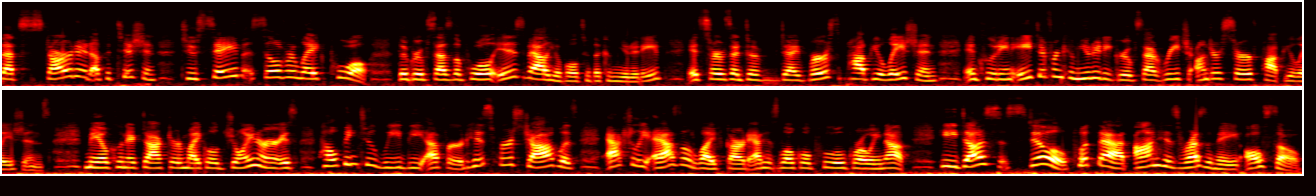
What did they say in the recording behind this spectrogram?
that's started a petition to save Silver Lake Pool. The group says the pool is valuable to the community. It serves a diverse population, including eight different community groups that reach underserved populations. Mayo Clinic Dr. Michael Joyner is helping to lead the effort. His first job was actually as a lifeguard at his local pool growing up. He does still put that on his resume also.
